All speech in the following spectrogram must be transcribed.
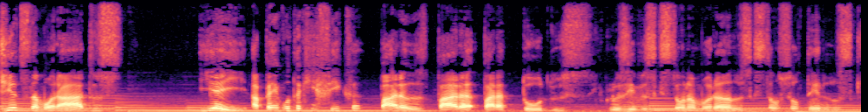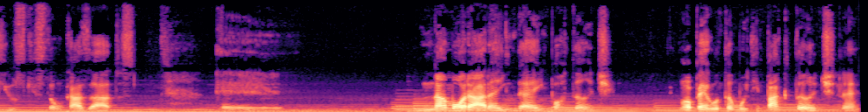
Dia dos Namorados e aí, a pergunta que fica para, para, para todos, inclusive os que estão namorando, os que estão solteiros, os que, os que estão casados, é... namorar ainda é importante? Uma pergunta muito impactante, né?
